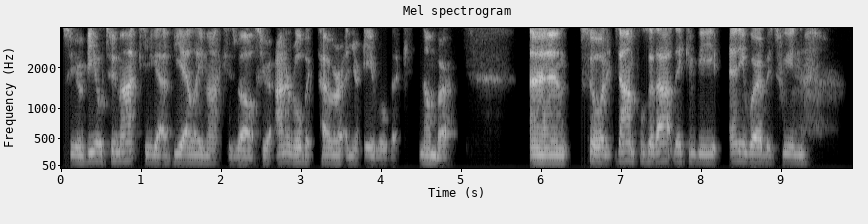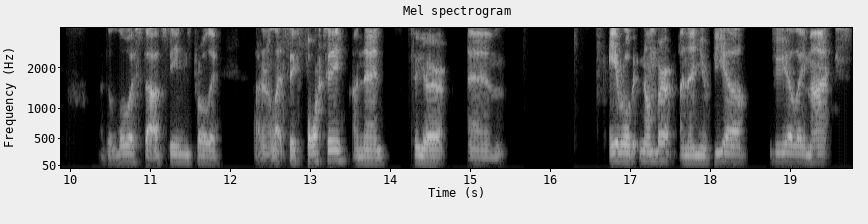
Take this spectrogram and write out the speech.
so your VO2 max and you get a VLA max as well. So your anaerobic power and your aerobic number. Um, so examples of that they can be anywhere between the lowest that I've seen is probably I don't know, let's say 40, and then for your um, aerobic number, and then your VL VLA max,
